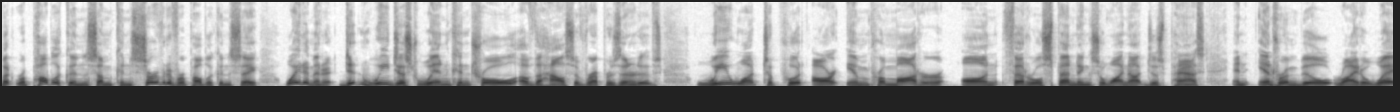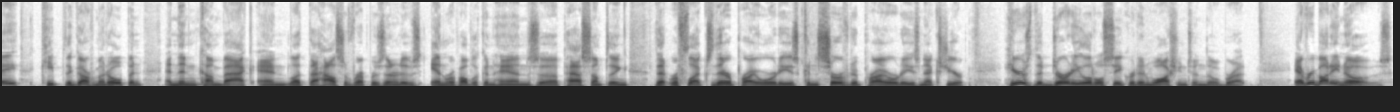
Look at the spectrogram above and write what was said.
But Republicans, some conservative Republicans say, wait a minute, didn't we just win control of the House of Representatives? We want to put our imprimatur on federal spending, so why not just pass an interim bill right away, keep the government open, and then come back and let the House of Representatives in Republican hands uh, pass something that reflects their priorities, conservative priorities next year? Here's the dirty little secret in Washington, though, Bret. Everybody knows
